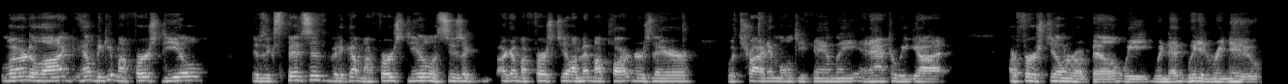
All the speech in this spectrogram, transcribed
learned a lot. Helped me get my first deal. It was expensive, but it got my first deal. As soon as I, I got my first deal, I met my partners there with Trident Multifamily. And after we got our first deal under our belt, we we, we didn't renew.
